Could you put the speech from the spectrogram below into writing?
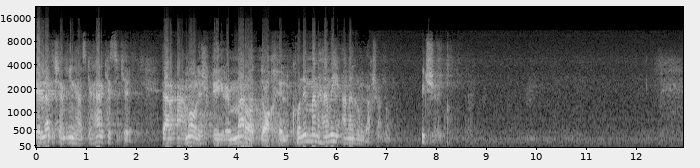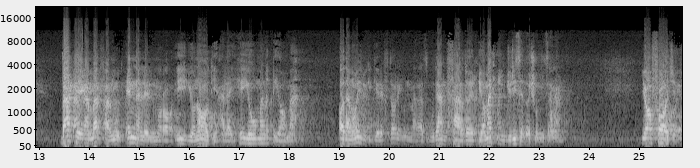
علتش هم این هست که هر کسی که در اعمالش غیر مرا داخل کنه من همه عمل رو میبخشم. هیچ نمی‌خوام. بعد پیغمبر فرمود ان للمرائی ینادی علیه یوم القیامه آدمایی رو که گرفتار این مرض بودن فردای قیامت اینجوری صداشو می‌زنن. یا فاجر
